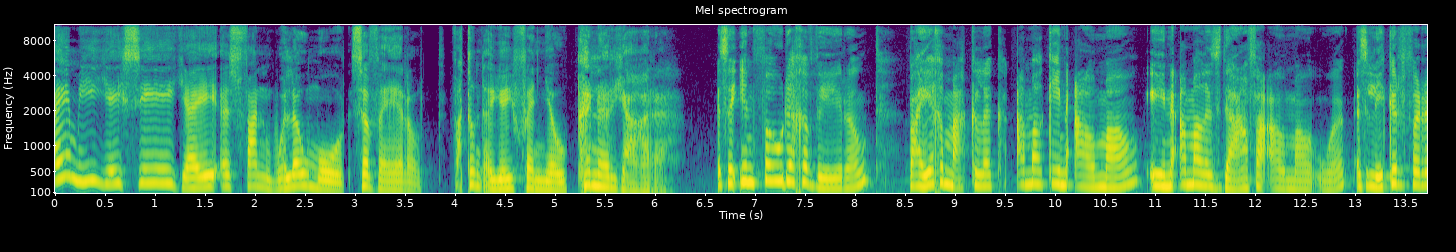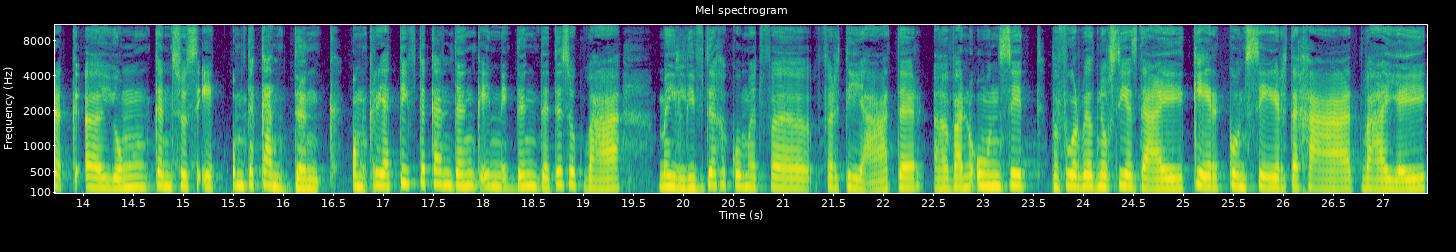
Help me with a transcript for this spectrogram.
Amy, jy sê jy is van Willowmore se wêreld. Wat onthou jy van jou kinderjare? Is 'n eenvoudige wêreld baie gemaklik. Almal ken almal en almal is daar vir almal ook. Is lekker vir 'n uh, jong kind soos ek om te kan dink, om kreatief te kan dink en ek dink dit is ook waar my liefde gekom het vir vir teater. Uh, want ons het byvoorbeeld nog steeds daai kerkkonserte gehad waar jy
